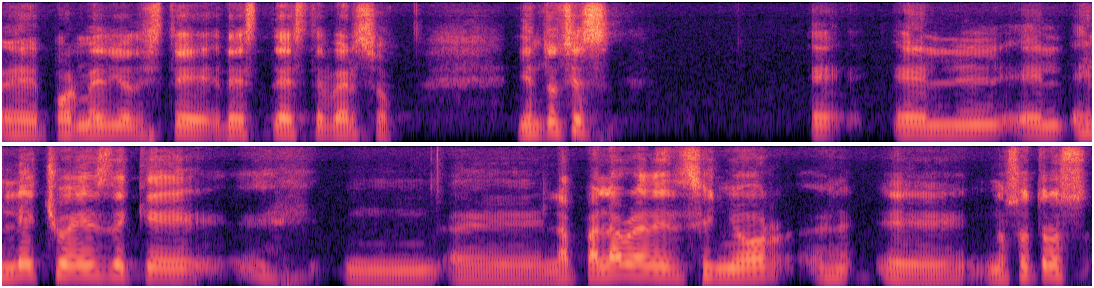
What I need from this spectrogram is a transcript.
Eh, por medio de este, de, este verso. Y entonces, eh, el, hecho es de que eh, la palabra del Señor, eh, nosotros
